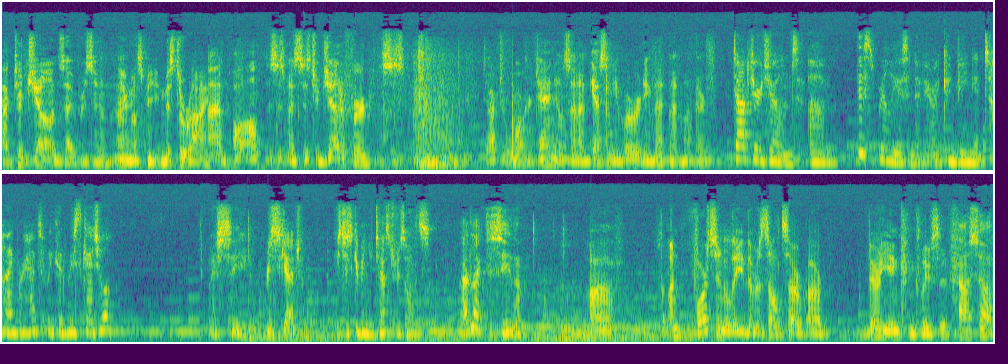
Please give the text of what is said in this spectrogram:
Dr. Jones, I presume. You must be Mr. Ryan. I'm Paul. This is my sister Jennifer. This is Dr. Walker Daniels, and I'm guessing you've already met my mother. Dr. Jones, um, this really isn't a very convenient time. Perhaps we could reschedule? I see. Reschedule? He's just giving you test results. I'd like to see them. Uh, unfortunately, the results are, are very inconclusive. How so?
